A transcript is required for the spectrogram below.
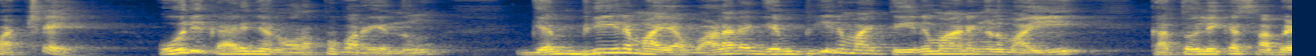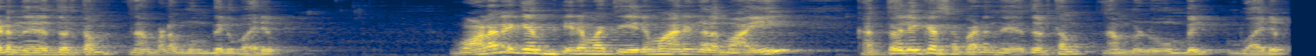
പക്ഷേ ഒരു കാര്യം ഞാൻ ഉറപ്പ് പറയുന്നു. ഗംഭീരമായ വളരെ ഗംഭീരമായ തീരുമാനങ്ങളുമായി കത്തോലിക്ക സഭയുടെ നേതൃത്വം നമ്മുടെ മുമ്പിൽ വരും. വളരെ ഗംഭീരമായ തീരുമാനങ്ങളുമായി കത്തോലിക്ക സഭയുടെ നേതൃത്വം നമ്മുടെ മുമ്പിൽ വരും.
